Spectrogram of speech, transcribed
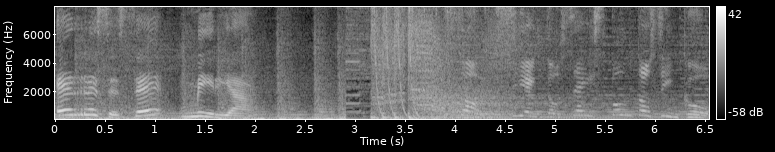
RCC Miria. Sol 106.5.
